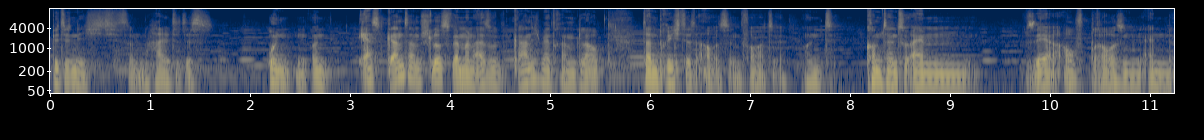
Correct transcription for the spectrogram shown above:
bitte nicht, sondern haltet es unten. Und erst ganz am Schluss, wenn man also gar nicht mehr dran glaubt, dann bricht es aus im Forte und kommt dann zu einem sehr aufbrausenden Ende.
